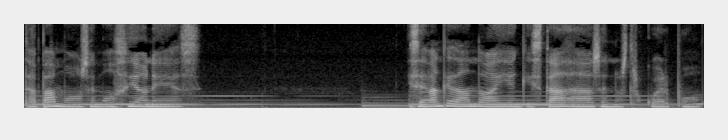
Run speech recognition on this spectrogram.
tapamos emociones y se van quedando ahí enquistadas en nuestro cuerpo.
